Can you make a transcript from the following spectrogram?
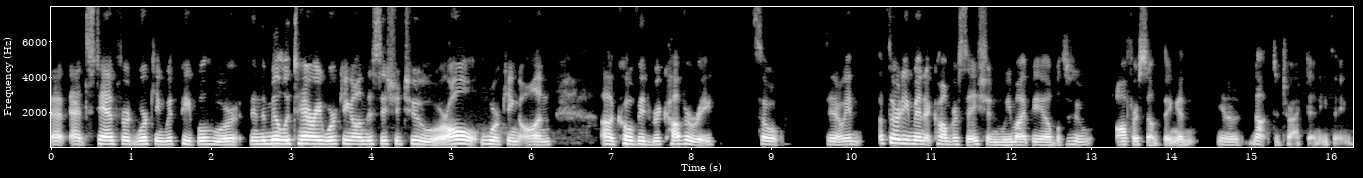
at, at Stanford, working with people who are in the military, working on this issue too, or all working on uh, COVID recovery. So, you know, in a 30 minute conversation, we might be able to offer something and, you know, not detract anything.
